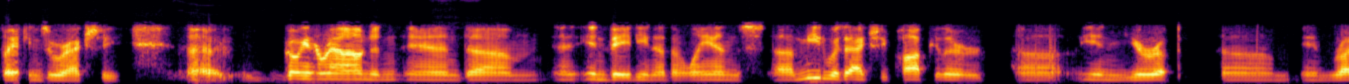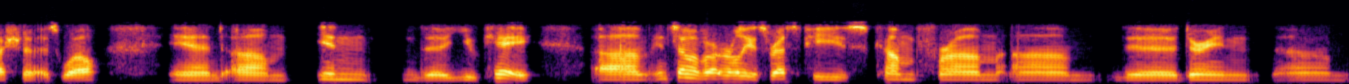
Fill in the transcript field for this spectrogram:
Vikings were actually uh, going around and and um, invading other lands, uh, mead was actually popular uh, in Europe, um, in Russia as well, and um, in the UK. Um, and some of our earliest recipes come from um, the during um,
